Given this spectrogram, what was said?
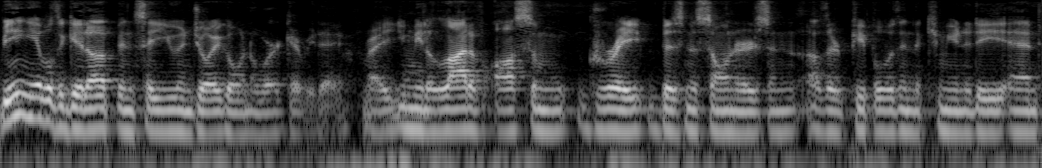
being able to get up and say you enjoy going to work every day, right? You meet a lot of awesome, great business owners and other people within the community, and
